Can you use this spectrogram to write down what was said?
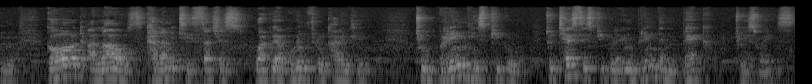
Mm. God allows calamities such as what we are going through currently to bring his people, to test his people and bring them back to his ways.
